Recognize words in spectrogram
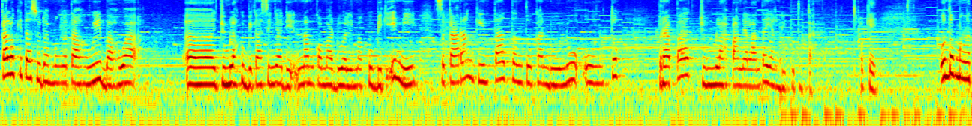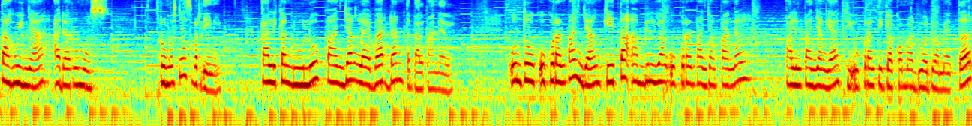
Kalau kita sudah mengetahui bahwa e, jumlah kubikasinya di 6,25 kubik ini, sekarang kita tentukan dulu untuk berapa jumlah panel lantai yang dibutuhkan. Oke, untuk mengetahuinya ada rumus. Rumusnya seperti ini. Kalikan dulu panjang, lebar, dan tebal panel. Untuk ukuran panjang, kita ambil yang ukuran panjang panel paling panjang ya, di ukuran 3,22 meter,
